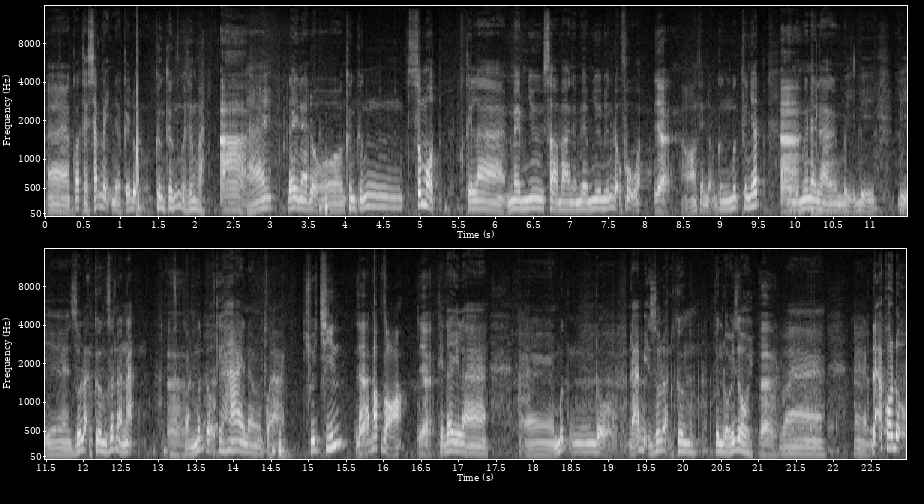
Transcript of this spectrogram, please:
à, có thể xác định được cái độ cương cứng của dương vật à. Đấy, đây là độ cương cứng số 1 thì là mềm như sờ vào thì mềm như miếng đậu phụ ạ yeah. Dạ. đó thì độ cứng mức thứ nhất à. mức này là bị bị bị rối loạn cương rất là nặng à. còn mức độ thứ hai là quả chuối chín đã yeah. bóc vỏ yeah. thì đây là uh, mức độ đã bị rối loạn cương tương đối rồi vâng. và đã có độ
